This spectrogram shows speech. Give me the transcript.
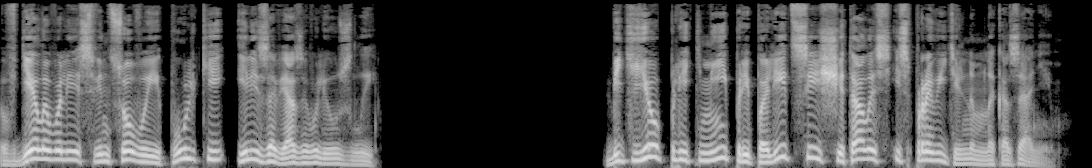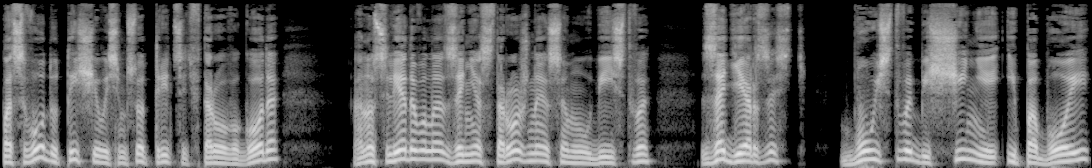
вделывали свинцовые пульки или завязывали узлы. Битье плетьми при полиции считалось исправительным наказанием. По своду 1832 года оно следовало за неосторожное самоубийство, за дерзость, буйство, бесчиние и побои,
